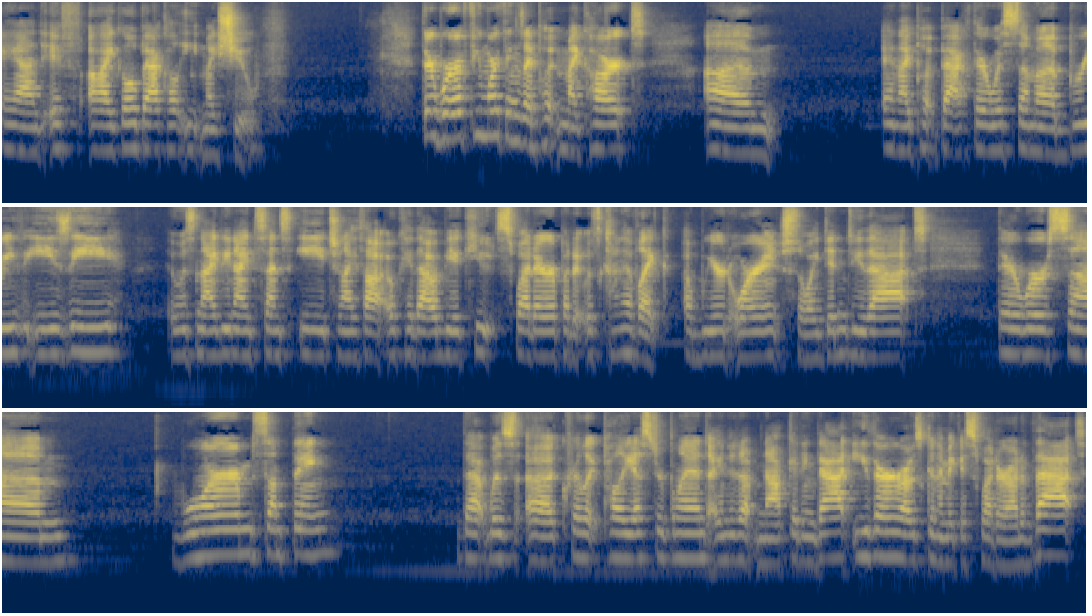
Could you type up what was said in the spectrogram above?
And if I go back, I'll eat my shoe. There were a few more things I put in my cart. Um, and I put back, there was some uh, Breathe Easy. It was 99 cents each. And I thought, okay, that would be a cute sweater, but it was kind of like a weird orange. So I didn't do that. There were some warm something that was acrylic polyester blend. I ended up not getting that either. I was going to make a sweater out of that.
